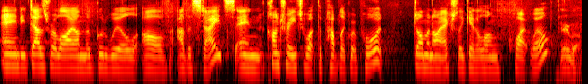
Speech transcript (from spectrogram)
and it does rely on the goodwill of other states, and contrary to what the public report, Dom and I actually get along quite well. Very well.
